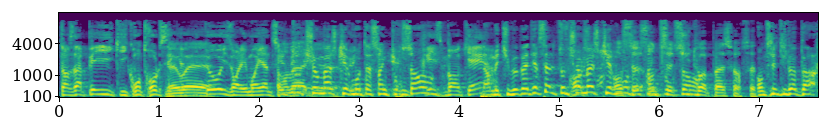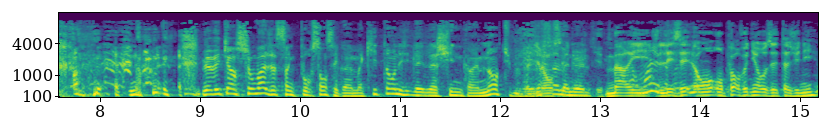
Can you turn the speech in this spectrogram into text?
dans un pays qui contrôle ses Mais ouais. capitaux, ils ont les moyens de Et le se taux de chômage qui remonte à 5%. Une crise bancaire. Non mais tu peux pas dire ça, le taux de chômage qui on remonte à 5%. On ne se tutoie pas sur ça. On ne se tutoie pas. Non, mais avec un chômage à 5%, c'est quand même inquiétant la Chine quand même. Non, tu peux pas dire non, ça, Manuel. Marie, Alors moi, je les- reviens- on, peut revenir aux États-Unis?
